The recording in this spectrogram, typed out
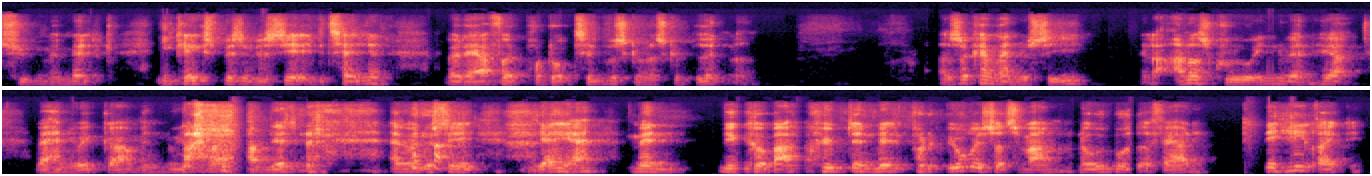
typen af mælk. I kan ikke specificere i detaljen, hvad det er for et produkt, tilbudsgiverne skal byde ind med. Og så kan man jo sige, eller Anders kunne jo indvende her, hvad han jo ikke gør, men nu hjælper jeg ham lidt, at man kan sige, ja ja, men vi kan jo bare købe den mælk på det øvrige sortiment, når udbuddet er færdigt. Det er helt rigtigt.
